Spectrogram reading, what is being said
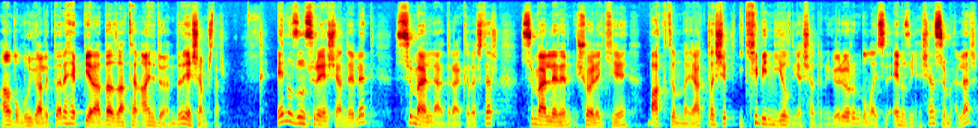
Anadolu uygarlıkları hep bir arada zaten aynı dönemde de yaşamışlar. En uzun süre yaşayan devlet Sümerlerdir arkadaşlar. Sümerlerin şöyle ki baktığımda yaklaşık 2000 yıl yaşadığını görüyorum. Dolayısıyla en uzun yaşayan Sümerler.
